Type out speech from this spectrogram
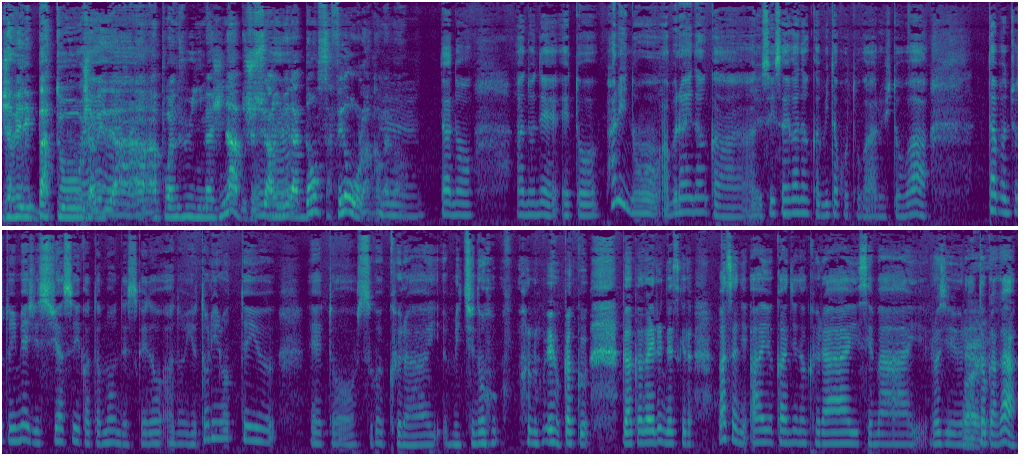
J'avais les bateaux, Ouais, j'avais ouais, un, un point de vue inimaginable. Je suis Mhm. arrivé là-dedans, ça fait drôle, hein, quand う même. hein. あのねえっとパリの油絵なんか水彩画なんか見たことがある人は多分ちょっとイメージしやすいかと思うんですけどあのゆとりろっていう、えっとすごい暗い道の あの絵を描く画家がいるんですけどまさにああいう感じの暗い狭い路地裏とかが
